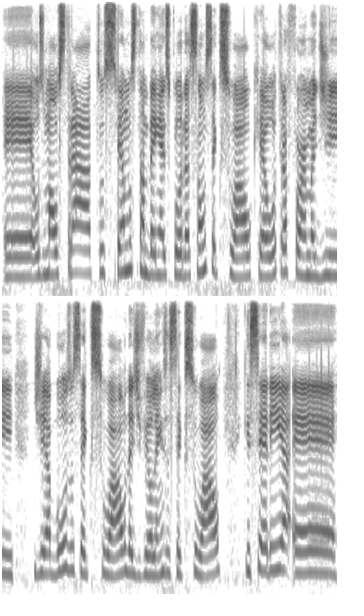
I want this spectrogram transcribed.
é, os maus tratos. Temos também a exploração sexual, que é outra forma de, de abuso sexual, né, de violência sexual, que seria é,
